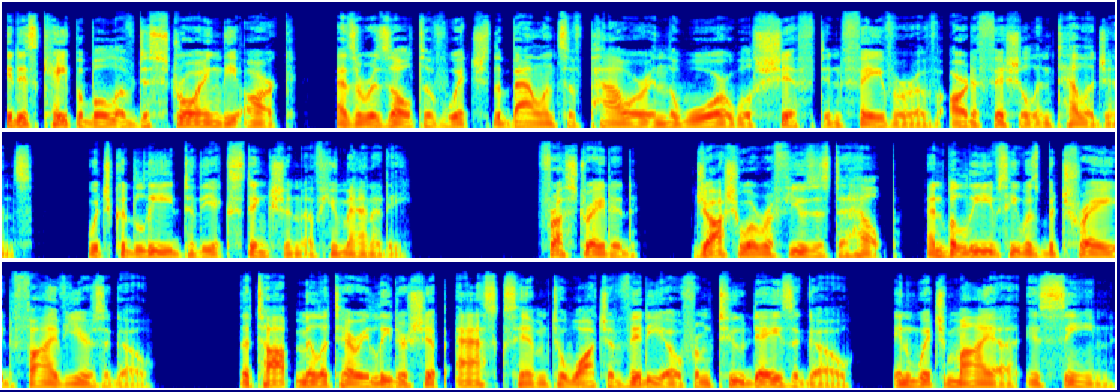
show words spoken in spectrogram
It is capable of destroying the Ark, as a result of which the balance of power in the war will shift in favor of artificial intelligence, which could lead to the extinction of humanity. Frustrated, Joshua refuses to help and believes he was betrayed five years ago. The top military leadership asks him to watch a video from two days ago in which Maya is seen.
